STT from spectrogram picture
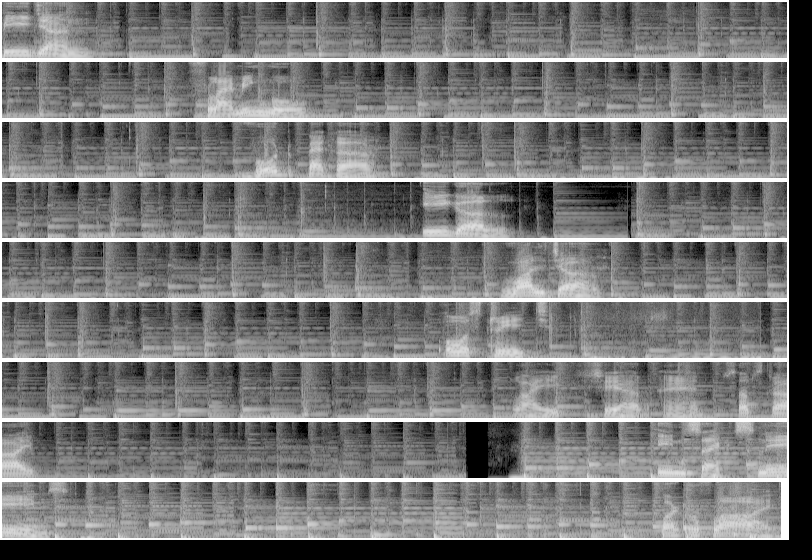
pigeon. Flamingo. Woodpecker. Eagle vulture. Ostrich. Like share and subscribe. Insects names butterfly.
